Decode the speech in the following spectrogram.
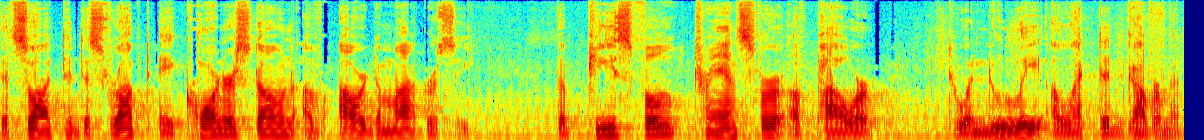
that sought to disrupt a cornerstone of our democracy, the peaceful transfer of power to a newly elected government.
